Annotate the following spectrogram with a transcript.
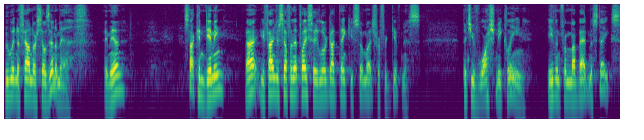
we wouldn't have found ourselves in a mess. Amen? It's not condemning, right? You find yourself in that place, say, Lord God, thank you so much for forgiveness, that you've washed me clean, even from my bad mistakes.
